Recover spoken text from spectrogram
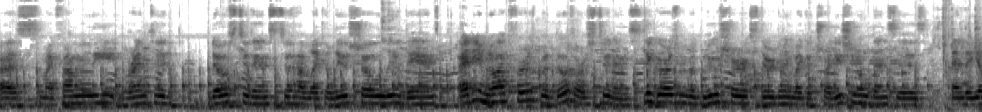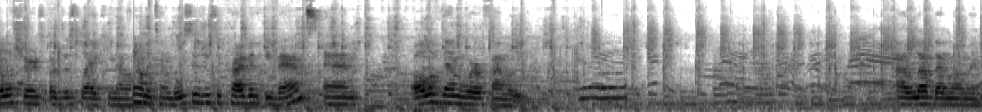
us. My family rented those students to have like a little show, little dance. I didn't know at first, but those are students. The girls with the blue shirts, they're doing like a traditional dances and the yellow shirts are just like, you know, on the temple. This is just a private event and all of them were family. I love that moment.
